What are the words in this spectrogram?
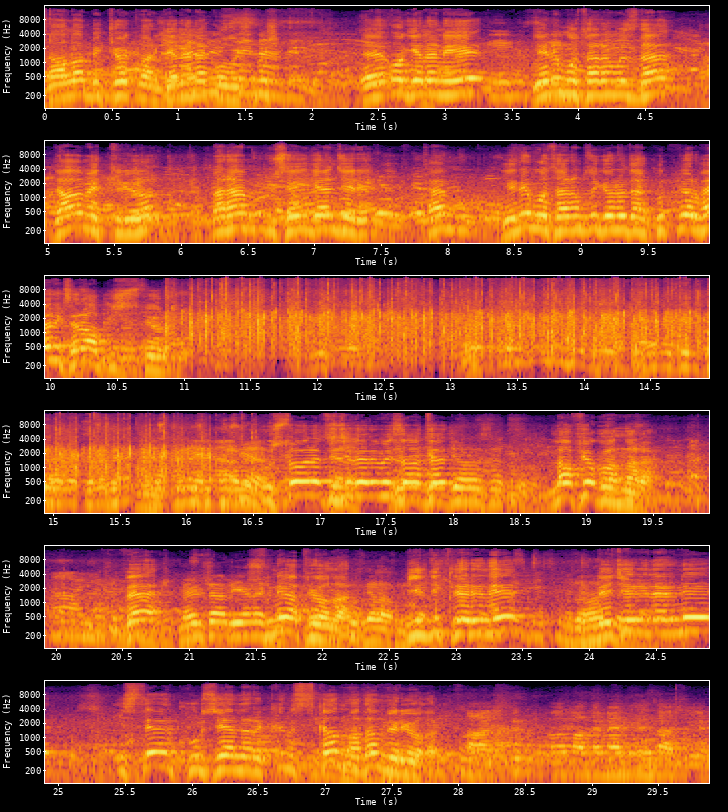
Sağlam bir kök var. Gelenek oluşmuş. E, o geleneği yeni muhtarımız da devam ettiriyor. Ben hem Hüseyin Gencer'i hem yeni muhtarımızı gönülden kutluyorum. Her ikisine alkış istiyorum. Usta öğreticilerimiz zaten laf yok onlara. Ve şunu yapıyorlar. Bildiklerini, becerilerini isteyen kursiyerlere kıskanmadan veriyorlar. açtık. Normalde açacak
